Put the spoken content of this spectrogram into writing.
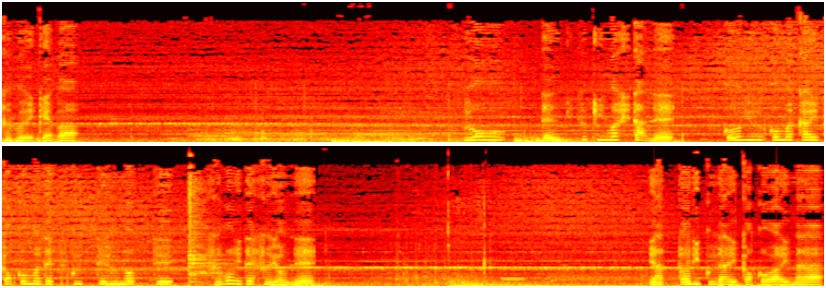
すぐ行けば。うおー、電気つきましたね。こういう細かいとこまで作ってるのって、すごいですよね。やっぱり暗いと怖いなぁ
